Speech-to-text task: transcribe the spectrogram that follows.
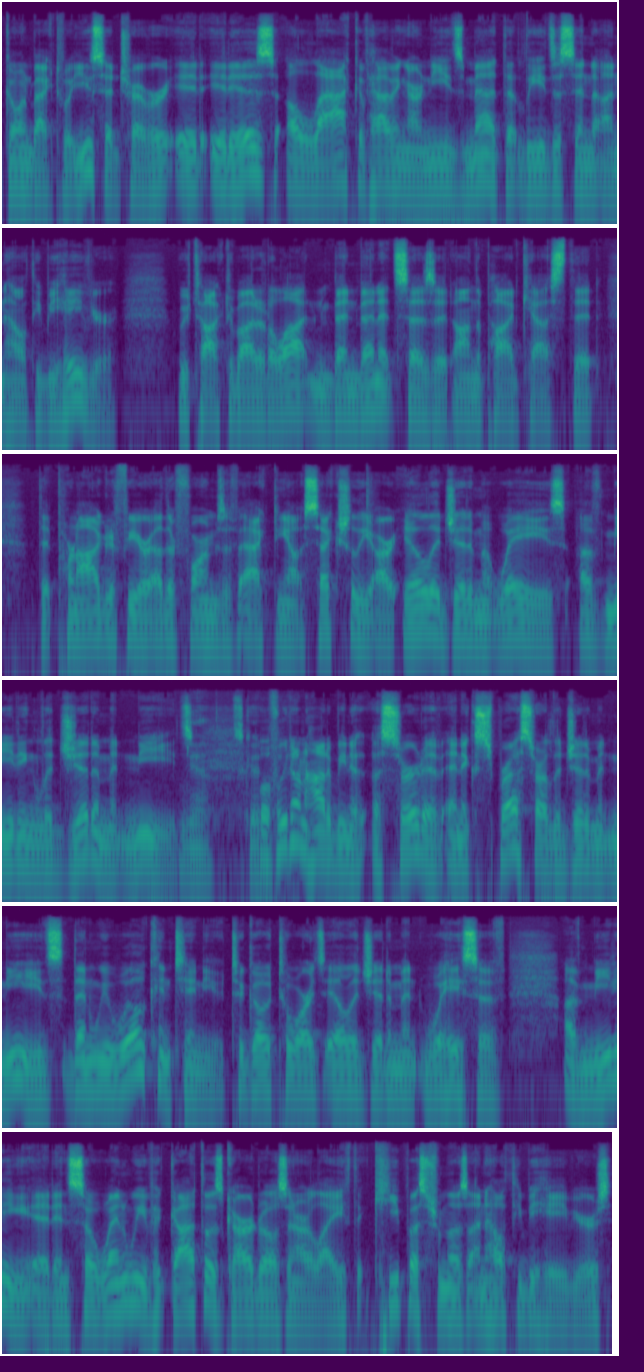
going back to what you said, Trevor, it, it is a lack of having our needs met that leads us into unhealthy behavior. We've talked about it a lot, and Ben Bennett says it on the podcast that that pornography or other forms of acting out sexually are illegitimate ways of meeting legitimate needs. Yeah, that's good. Well, if we don't know how to be assertive and express our legitimate needs, then we will continue to go towards illegitimate ways of of meeting it. And so when we've got those guardrails in our life that keep us from those unhealthy behaviors,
